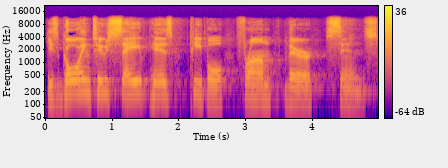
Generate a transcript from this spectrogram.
He's going to save his people from their sins.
